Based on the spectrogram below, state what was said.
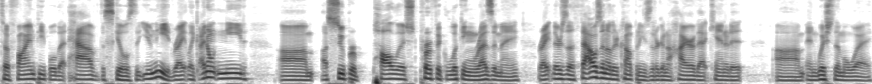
to find people that have the skills that you need, right? Like I don't need um, a super polished, perfect looking resume right? There's a thousand other companies that are going to hire that candidate um, and wish them away.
